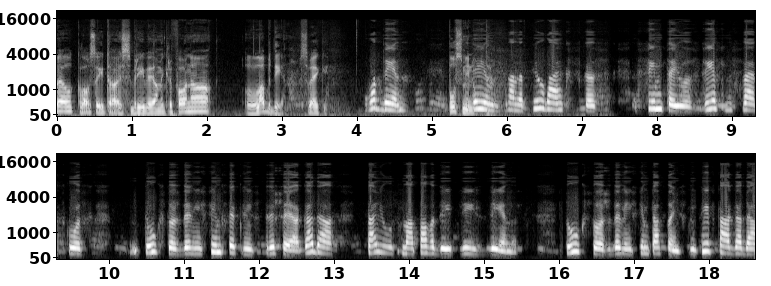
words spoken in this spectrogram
Vēl klausītājs brīvajā mikrofonā. Labdien! Sveiki! Labdien! Pusminūte. Jums zvana cilvēks, kas simtajos dziesmu svētkos 1973. gadā sajūsmā pavadīja trīs dienas. 1985. gadā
